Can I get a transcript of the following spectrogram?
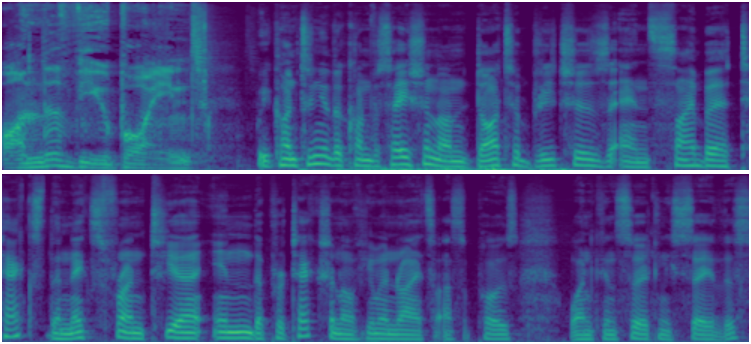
on the viewpoint. We continue the conversation on data breaches and cyber attacks, the next frontier in the protection of human rights. I suppose one can certainly say this.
